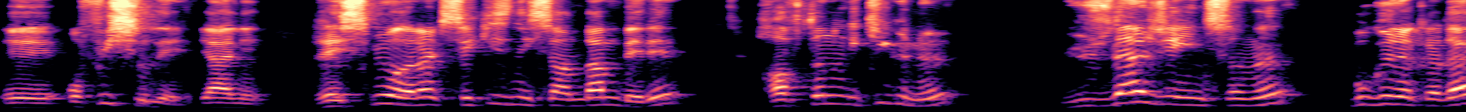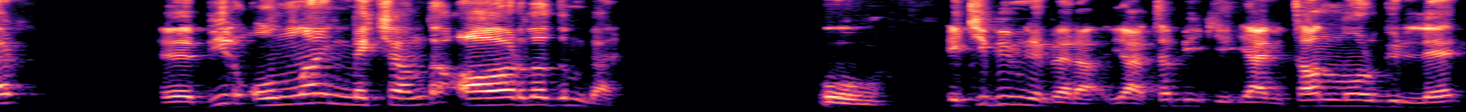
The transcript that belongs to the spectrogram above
e, officially yani resmi olarak 8 Nisan'dan beri haftanın iki günü yüzlerce insanı bugüne kadar e, bir online mekanda ağırladım ben. O. Ekibimle beraber ya tabii ki yani Tan Morgül'le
